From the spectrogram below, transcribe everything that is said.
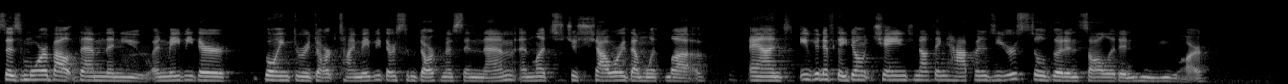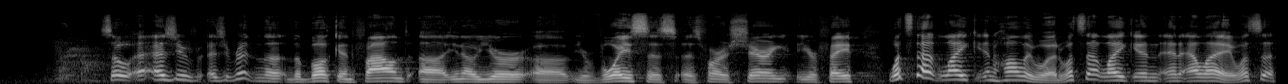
says more about them than you. And maybe they're going through a dark time. Maybe there's some darkness in them. And let's just shower them with love. And even if they don't change, nothing happens, you're still good and solid in who you are. So as you've as you've written the, the book and found uh, you know your uh, your voice as as far as sharing your faith, what's that like in Hollywood? What's that like in, in LA? What's the,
